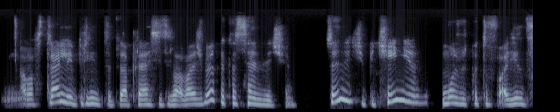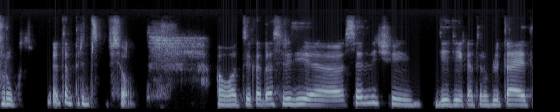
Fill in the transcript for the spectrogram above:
в Австралии принято туда приносить лавашбек — это сэндвичи. Сэндвичи, печенье, может быть, какой-то один фрукт. Это, в принципе, все. Вот, и когда среди э, сэндвичей детей, которые плетает,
